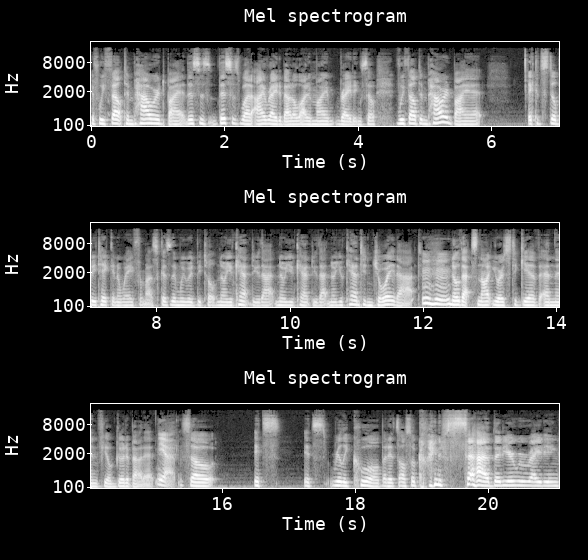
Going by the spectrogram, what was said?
if we felt empowered by it. This is this is what I write about a lot in my writing. So if we felt empowered by it, it could still be taken away from us because then we would be told, no, you can't do that. No, you can't do that. No, you can't enjoy that. Mhm. No, that's not yours to give and then feel good about it. Yeah. So it's it's really cool, but it's also kind of sad that here we're writing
